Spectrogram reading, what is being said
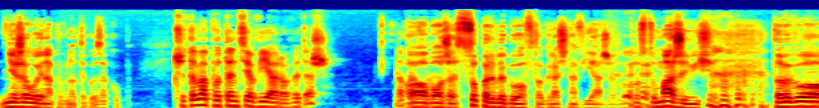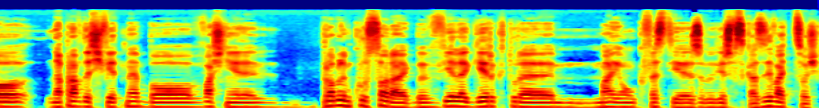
Nie żałuję na pewno tego zakupu. Czy to ma potencjał VR-owy też? O Boże, super by było w to grać na VR-ze. Po prostu marzy mi się. To by było naprawdę świetne, bo właśnie problem kursora, jakby wiele gier, które mają kwestię, żeby wiesz, wskazywać coś,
